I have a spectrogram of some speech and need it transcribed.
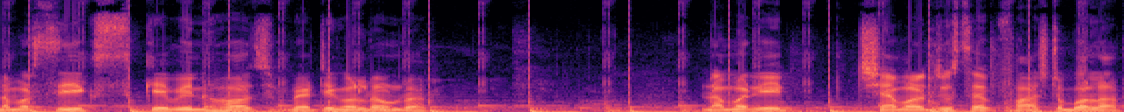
number six Kevin Hodge batting allrounder number eight Shamar Joseph fast bowler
